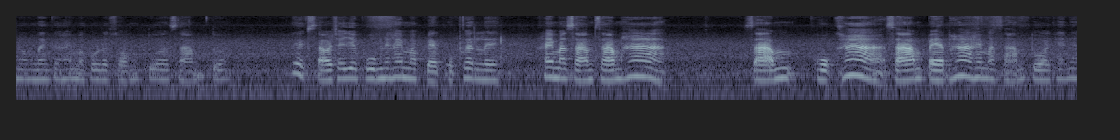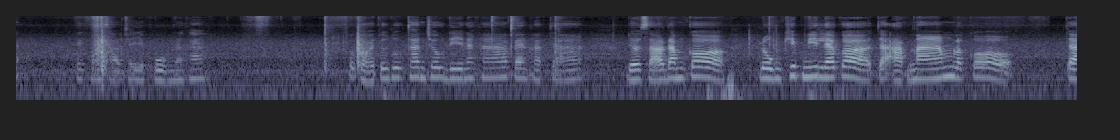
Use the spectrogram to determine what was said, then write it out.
นอกนั้นก็ให้มาคนละสองตัวสามตัว เลขสาวชัยภูมินี่ให้มาแปลกกว่าเพื่อนเลย ให้มาสามสามห้าสามหกห้าสามแปดห้าให้มาสามตัวแค่นี้ยเลขของสาวชัยภูมินะคะก็ขอให้ทุกๆท่านโชคดีนะคะแฟนคลับจ๋าเดี๋ยวสาวดำก็ลงคลิปนี้แล้วก็จะอาบน้ำแล้วก็จะ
